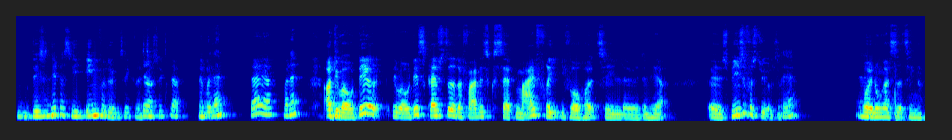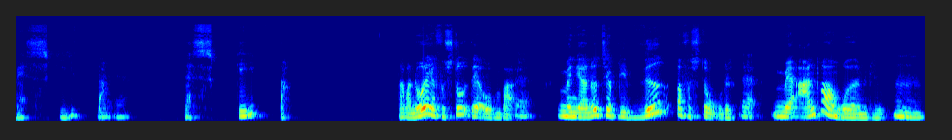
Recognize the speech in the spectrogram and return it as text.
det er så nemt at sige ingen fordømmelse i Kristus, Ja, ikke? ja. Men hvordan? Ja, ja. Hvordan? Og det var jo det, det, var jo det skriftsted, der faktisk satte mig fri i forhold til øh, den her øh, spiseforstyrrelse. Ja. Ja. Hvor jeg nogle gange sidder og tænker, hvad skete Ja, ja. Hvad skete der? Der var noget, jeg forstod der åbenbart. Ja. Men jeg er nødt til at blive ved at forstå det ja. med andre områder af mit liv. Mm,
